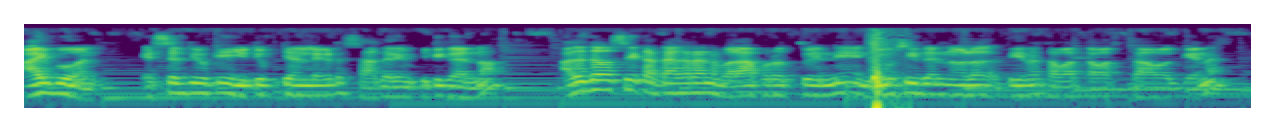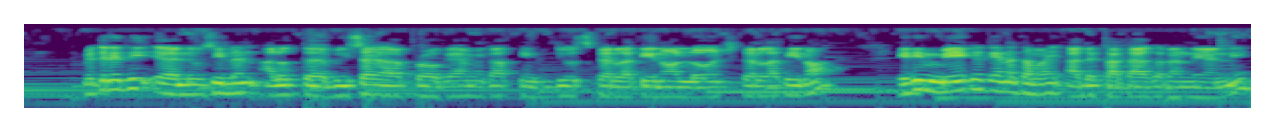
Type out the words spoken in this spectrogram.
අයිබෝන් එසල්ටෝක YouTube චැනල එකට සාදරයෙන් පිළිගන්න අද දවසේ කතා කරන්න බලාපොරොත්තු වෙන්නේ නිවසිීලන් නොල තියෙන තවත් අවස්ථාවක් ගැන. මෙතනද නිවසිීලන් අලුත් විස ප්‍රෝගෑම එකක් ඉන්ටියස් කරලා තියනවා ලෝංච් කරලා තිනවා ඉතින් මේක ගැන තමයි අද කතා කරන්න යන්නේ.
